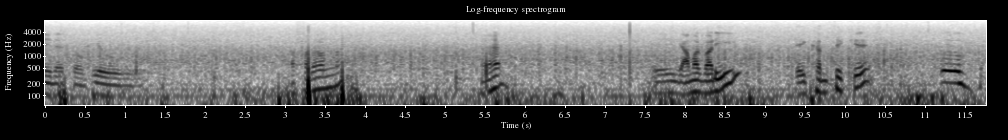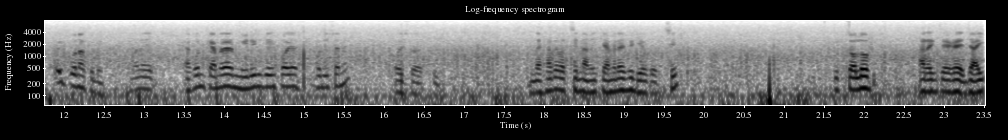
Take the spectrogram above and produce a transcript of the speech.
এই দেখো ভিউ অসাধারণ না? হ্যাঁ এই আমার বাড়ি এইখান থেকে ও ওই কোনাকুনি। মানে এখন ক্যামেরার মিডিল যে পজিশনে ওই সব আর দেখাতে পাচ্ছি না, আমি ক্যামেরায় ভিডিও করছি। চলো আরেক জায়গায় যাই।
